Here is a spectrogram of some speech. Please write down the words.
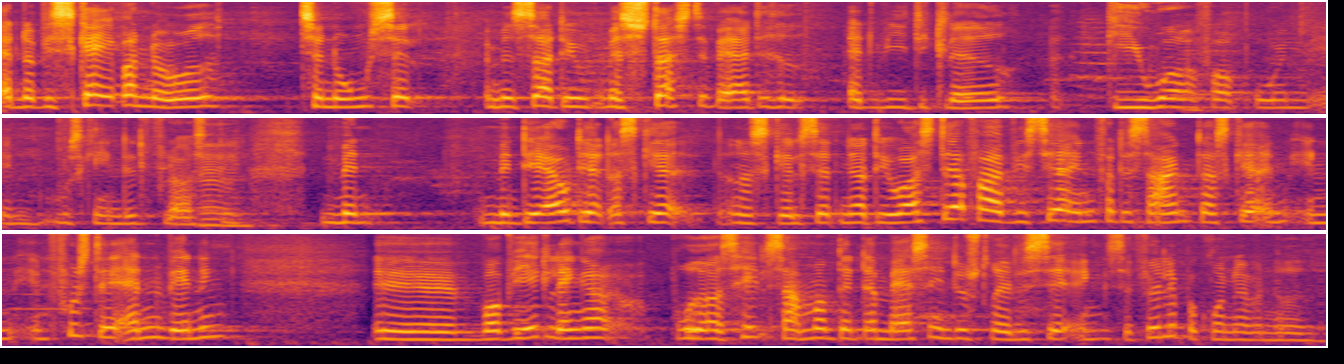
at når vi skaber noget til nogen selv, men så er det jo med største værdighed, at vi er de glade giver for at bruge en, en måske en lidt floskel. Mm. Men, men det er jo der, der sker noget skældsættende, og det er jo også derfor, at vi ser inden for design, der sker en, en, en fuldstændig anden vending, øh, hvor vi ikke længere bryder os helt sammen om den der masseindustrialisering, selvfølgelig på grund af noget,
